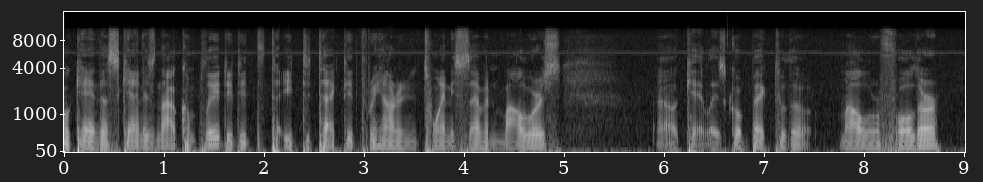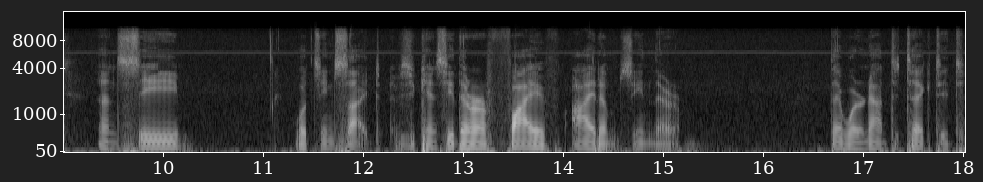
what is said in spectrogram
Okay, the scan is now completed. It, it detected 327 malwares. Okay, let's go back to the malware folder and see what's inside. As you can see, there are five items in there that were not detected.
